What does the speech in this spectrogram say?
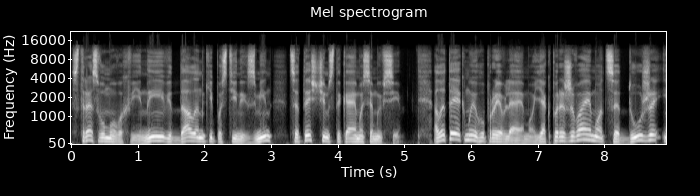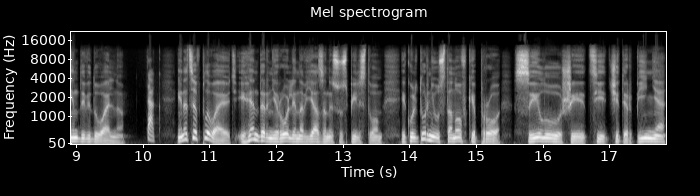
стрес в умовах війни, віддаленки, постійних змін – це те, з чим стикаємося ми всі. Але те, як ми його проявляємо, як переживаємо, це дуже індивідуально. Так, І на це впливають і гендерні ролі, нав'язані суспільством, і культурні установки про силу чи, чи терпіння,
